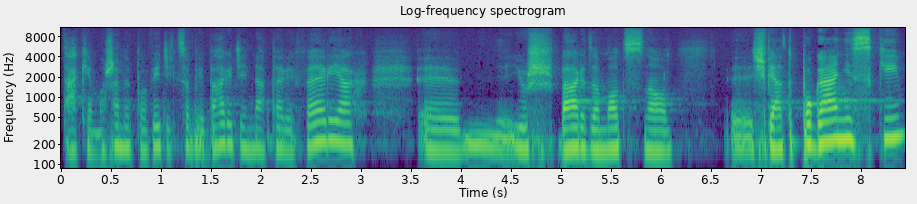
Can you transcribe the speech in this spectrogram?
takie możemy powiedzieć sobie bardziej na peryferiach, y, już bardzo mocno świat pogański,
